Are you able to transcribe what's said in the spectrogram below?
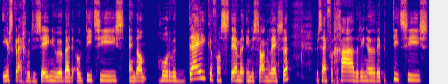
eerst krijgen we de zenuwen bij de audities en dan horen we dijken van stemmen in de zanglessen. Er zijn vergaderingen, repetities.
